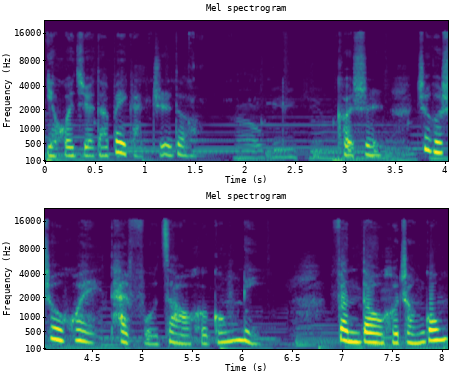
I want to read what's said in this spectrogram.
也会觉得倍感值得。可是这个社会太浮躁和功利，奋斗和成功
